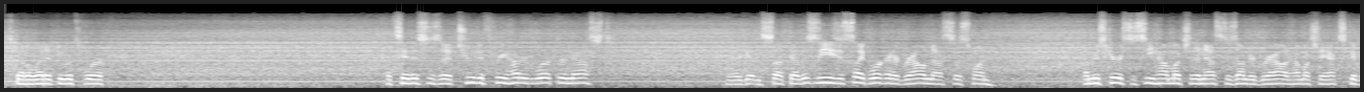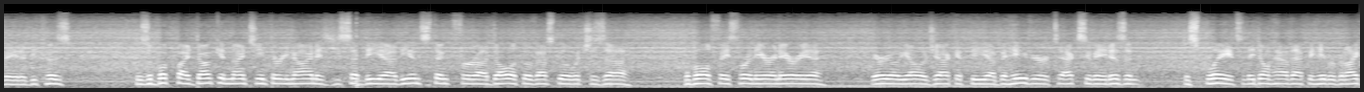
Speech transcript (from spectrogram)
Just gotta let it do its work. Let's say this is a two to 300 worker nest. They're getting sucked up. This is easy. It's like working a ground nest, this one. I'm just curious to see how much of the nest is underground, how much they excavated, because there's a book by Duncan, 1939. He said the uh, the instinct for uh, Dolichovespula, which is uh, the bald-faced horn, the area, aerial yellow jacket, the uh, behavior to excavate isn't displayed, so they don't have that behavior, but I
